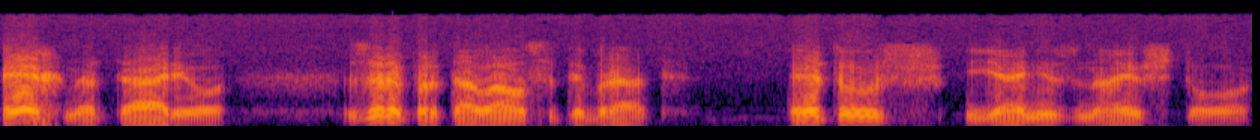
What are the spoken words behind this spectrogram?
«Эх, нотарио, зарапортовался ты, брат. Это уж я не знаю что».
